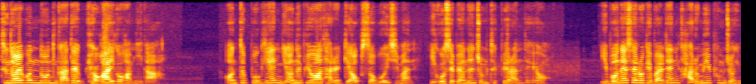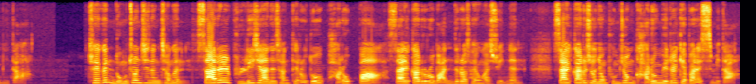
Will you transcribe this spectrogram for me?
드넓은 논 가득 벼가 익어갑니다. 언뜻 보기엔 여느 벼와 다를 게 없어 보이지만 이곳의 벼는 좀 특별한데요. 이번에 새로 개발된 가루미 품종입니다. 최근 농촌진흥청은 쌀을 불리지 않은 상태로도 바로 빻아 쌀가루로 만들어 사용할 수 있는 쌀가루 전용 품종 가루미를 개발했습니다.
